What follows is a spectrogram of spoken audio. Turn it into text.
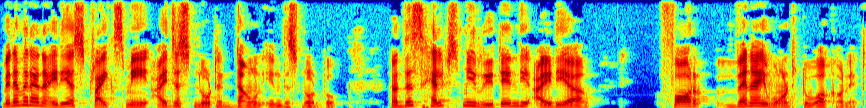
Whenever an idea strikes me, I just note it down in this notebook. Now, this helps me retain the idea for when I want to work on it.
